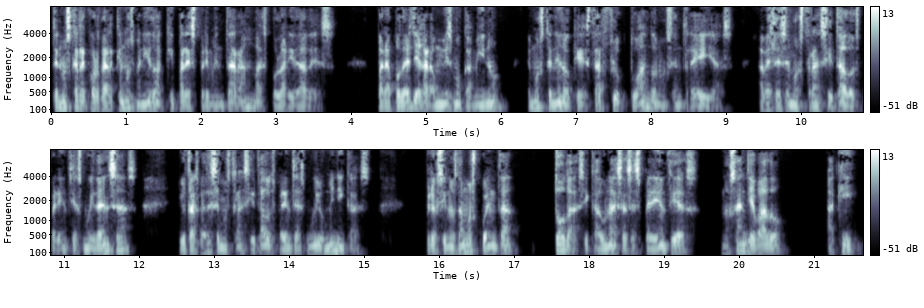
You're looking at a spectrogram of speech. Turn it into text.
Tenemos que recordar que hemos venido aquí para experimentar ambas polaridades. Para poder llegar a un mismo camino, hemos tenido que estar fluctuándonos entre ellas, a veces hemos transitado experiencias muy densas y otras veces hemos transitado experiencias muy lumínicas. Pero si nos damos cuenta, todas y cada una de esas experiencias nos han llevado aquí,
